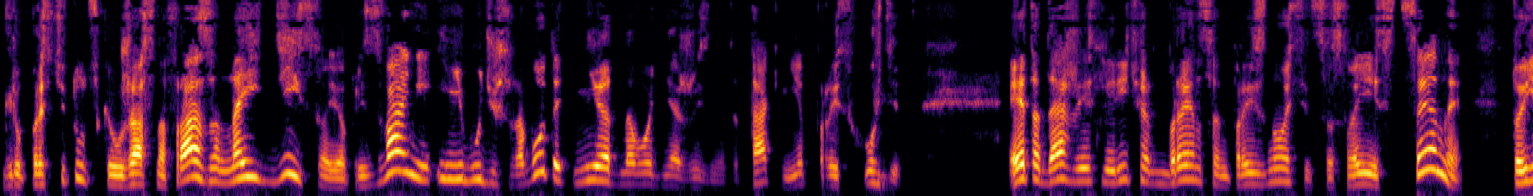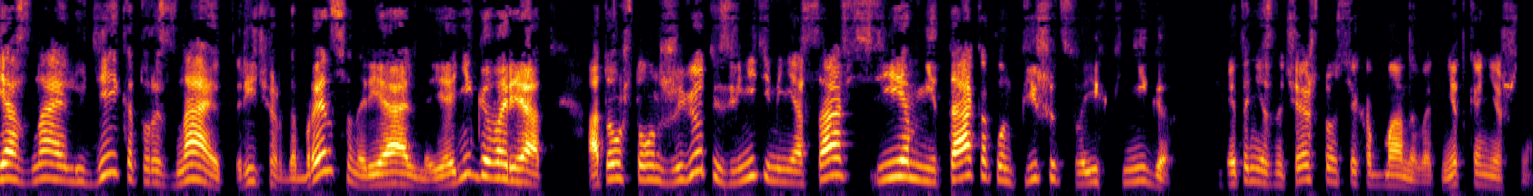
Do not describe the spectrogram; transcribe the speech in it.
говорю, проститутская ужасная фраза «найди свое призвание и не будешь работать ни одного дня жизни». Это так не происходит. Это даже если Ричард Брэнсон произносит со своей сцены, то я знаю людей, которые знают Ричарда Брэнсона реально, и они говорят о том, что он живет, извините меня, совсем не так, как он пишет в своих книгах. Это не означает, что он всех обманывает. Нет, конечно.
